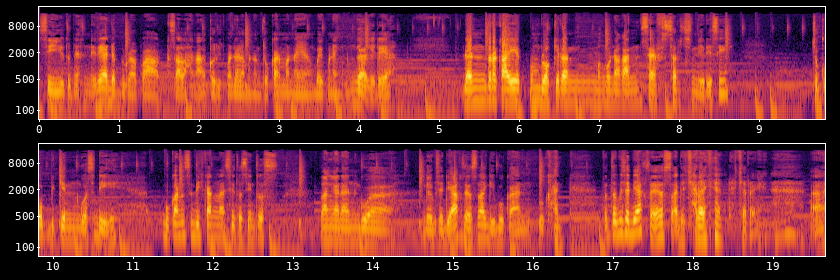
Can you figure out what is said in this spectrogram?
si YouTube-nya sendiri ada beberapa kesalahan algoritma dalam menentukan mana yang baik mana yang enggak gitu ya. Dan terkait pemblokiran menggunakan safe search sendiri sih cukup bikin gue sedih. Bukan sedih karena situs-situs langganan gue nggak bisa diakses lagi, bukan, bukan. Tetap bisa diakses, ada caranya, ada caranya. Nah,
